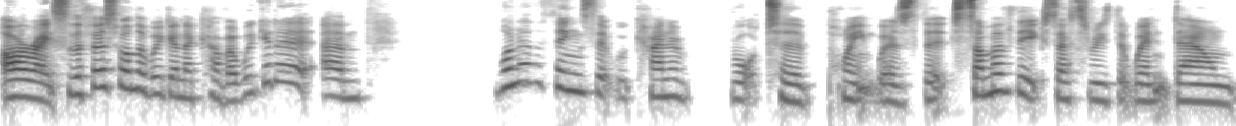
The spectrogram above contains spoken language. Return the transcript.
All right. So the first one that we're going to cover, we're going to um one of the things that we kind of brought to point was that some of the accessories that went down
